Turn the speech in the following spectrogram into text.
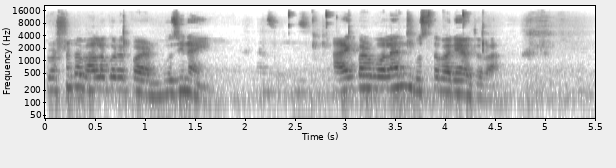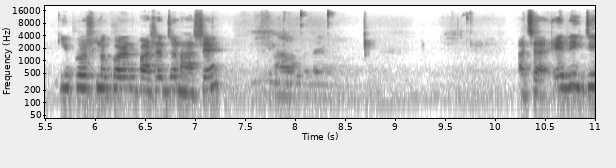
প্রশ্নটা ভালো করে করেন, বুঝি নাই। আরেকবার বলেন, বুঝতে পারি হয়তো বা কি প্রশ্ন করেন পাশের জন হাসে? আচ্ছা এদিক যে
